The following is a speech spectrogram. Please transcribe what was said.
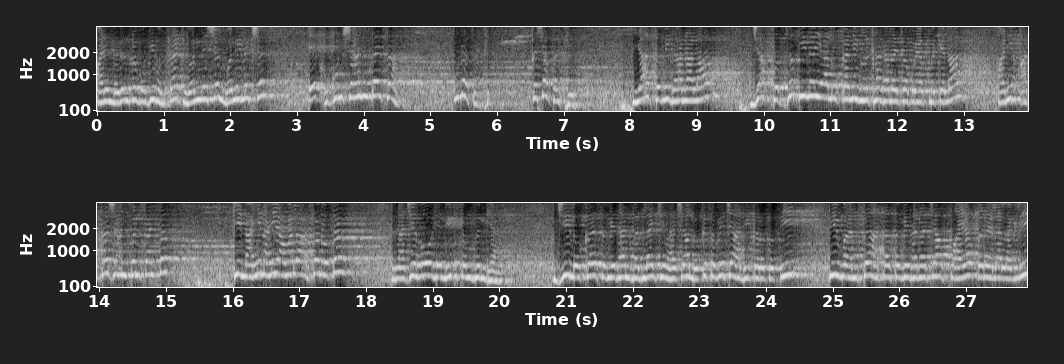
आणि नरेंद्र मोदी म्हणतात वन नेशन वन इलेक्शन एक हुकुमशहा कुणासाठी? कशासाठी? या संविधानाला ज्या पद्धतीनं या लोकांनी विळखा घालायचा प्रयत्न केला आणि आता शहाणपण सांगतात की नाही नाही आम्हाला असं नव्हतं. राजे हो हे नीट समजून घ्या. जी लोक संविधान बदलायची भाषा लोकसभेच्या आधी करत होती ती माणसं आता संविधानाच्या पाया पडायला लागली.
